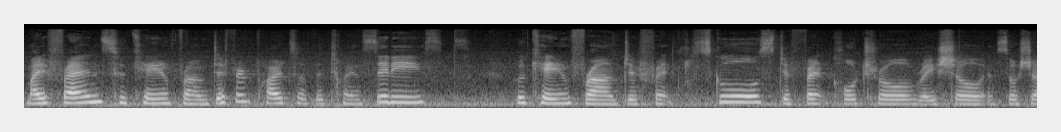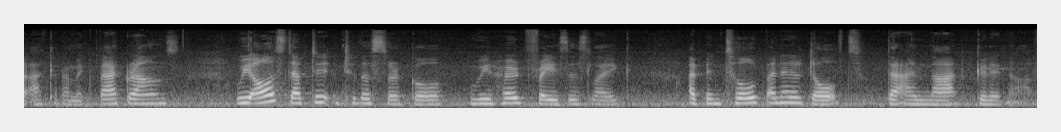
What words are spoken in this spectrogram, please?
My friends who came from different parts of the Twin Cities, who came from different schools, different cultural, racial, and social academic backgrounds, we all stepped into the circle. We heard phrases like, I've been told by an adult that I'm not good enough.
